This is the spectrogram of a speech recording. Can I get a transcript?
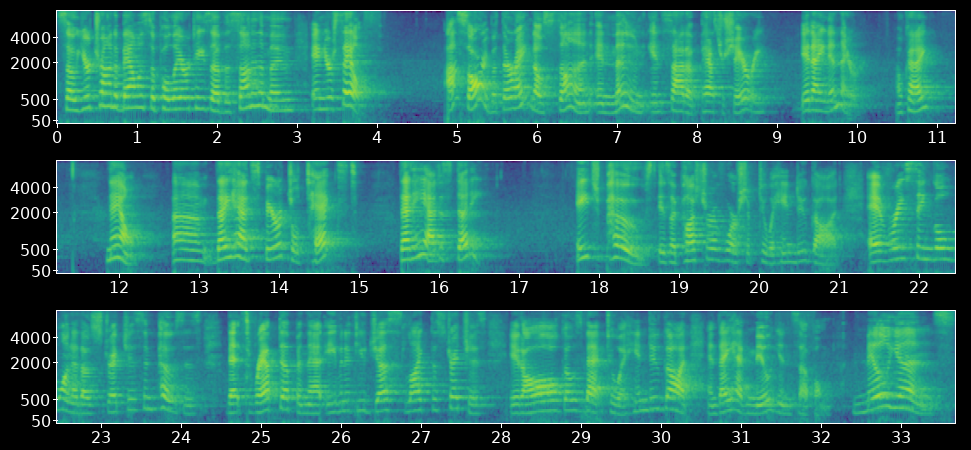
So you're trying to balance the polarities of the sun and the moon and yourself. I'm sorry, but there ain't no sun and moon inside of Pastor Sherry. It ain't in there. Okay? Now, um, they had spiritual text that he had to study. Each pose is a posture of worship to a Hindu god. Every single one of those stretches and poses that's wrapped up in that, even if you just like the stretches, it all goes back to a Hindu god, and they have millions of them. Millions.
